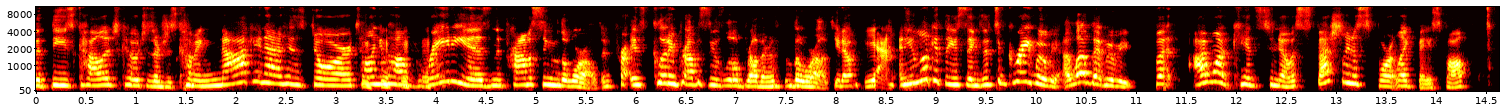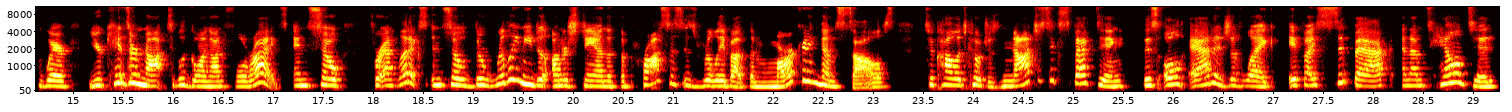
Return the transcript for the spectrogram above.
that these college coaches are just coming knocking at his door, telling him how great he is and then promising him the world and pro- including promising his little brother the world, you know? Yeah. And you look at these things, it's a great movie. I love that movie. But I want kids to know, especially in a sport like baseball, where your kids are not typically going on full rides. And so for athletics. And so they really need to understand that the process is really about them marketing themselves to college coaches, not just expecting this old adage of like, if I sit back and I'm talented,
